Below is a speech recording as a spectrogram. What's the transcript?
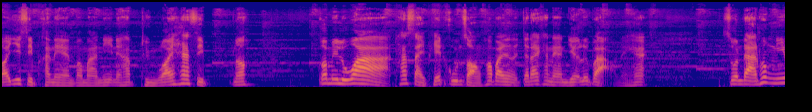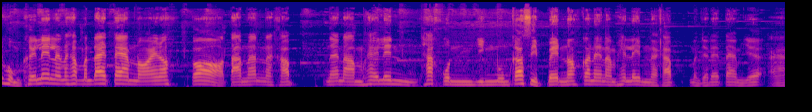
ร้อยยี่สิบคะแนนประมาณนี้นะครับ ถึงร้อยห้าสิบเนาะ ก็ไม่รู้ว่าถ้าใส่เพชรคูณ 2 เข้าไปจะได้คะแนนเยอะหรือเปล่านะฮะ ส่วนด่านพวกนี้ผมเคยเล่นแล้วนะครับ มันได้แต้มน้อยเนาะ ก็ตามนั้นนะครับ แนะนำให้เล่นถ้าคนยิงมุม 90 เป็นเนาะ ก็แนะนำให้เล่นนะครับ มันจะได้แต้มเยอะ อ่า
